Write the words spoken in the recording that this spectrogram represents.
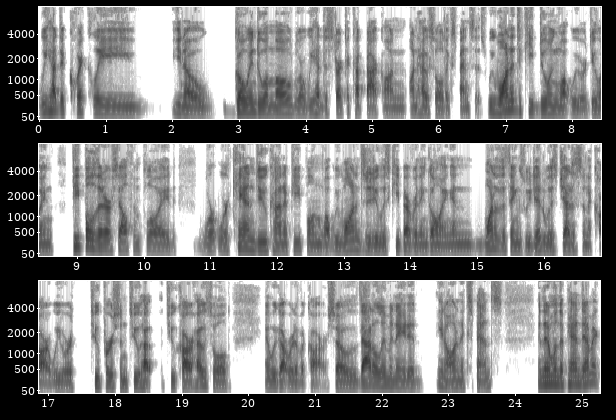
We had to quickly, you know, go into a mode where we had to start to cut back on on household expenses. We wanted to keep doing what we were doing. People that are self-employed were, were can-do kind of people, and what we wanted to do was keep everything going. And one of the things we did was jettison a car. We were a two-person, two two car household, and we got rid of a car. So that eliminated, you know, an expense. And then when the pandemic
